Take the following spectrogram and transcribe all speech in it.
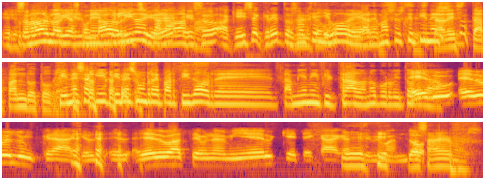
he Eso no lo habías contado, Richie, ¿eh? Eso, aquí hay secretos. Pues en es que este llegó, grupo, eh, ¿eh? además es que Se tienes, está destapando todo. tienes aquí tienes un repartidor eh, también infiltrado, ¿no? Por Vitoria. Edu, Edu es un crack. El, el- Edu hace una miel que te cagas, que me mandó. Lo sabemos.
